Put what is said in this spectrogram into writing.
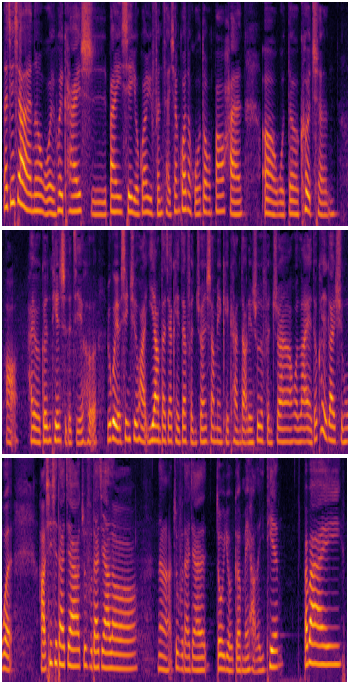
那接下来呢，我也会开始办一些有关于粉彩相关的活动，包含呃我的课程，好，还有跟天使的结合。如果有兴趣的话，一样大家可以在粉砖上面可以看到，脸书的粉砖啊或 Line 都可以来询问。好，谢谢大家，祝福大家喽。那祝福大家都有一个美好的一天，拜拜。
